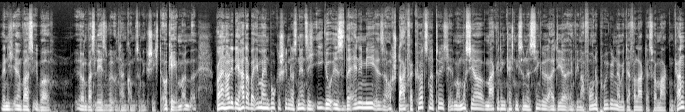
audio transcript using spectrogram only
wenn ich irgendwas über irgendwas lesen will und dann kommt so eine Geschichte. Okay, Brian Holiday hat aber immerhin ein Buch geschrieben, das nennt sich Ego is the Enemy, ist auch stark verkürzt natürlich. Man muss ja marketingtechnisch so eine Single-Idea irgendwie nach vorne prügeln, damit der Verlag das vermarkten kann.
